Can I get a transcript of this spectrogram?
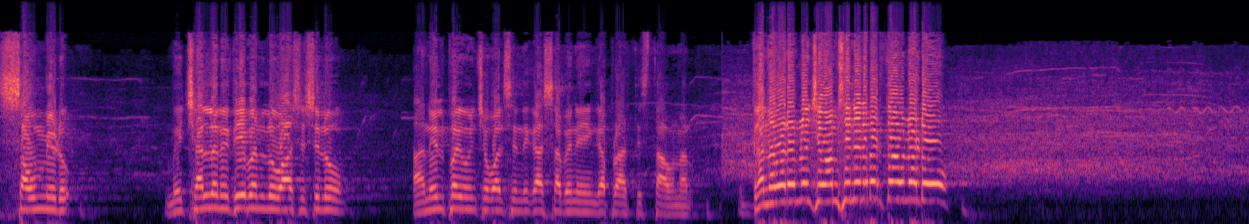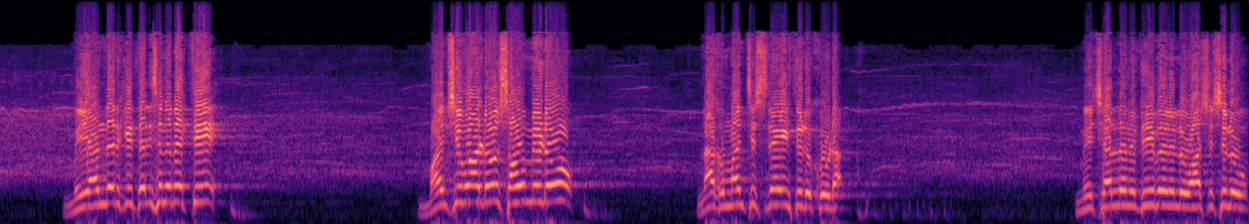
సౌమ్యుడు. మీ చల్లని దీవెనలు ఆశీస్సులు అనిల్పై ఉంచవలసిందిగా సవినయంగా ప్రార్థిస్తా ఉన్నాను. గన్నవరం నుంచి వంశీ నిలబెడతా ఉన్నాడు. మీ అందరికీ తెలిసిన వ్యక్తి మంచివాడు సౌమ్యుడు నాకు మంచి స్నేహితుడు కూడా. మీ చల్లని దీవెనలు ఆశీస్సులు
